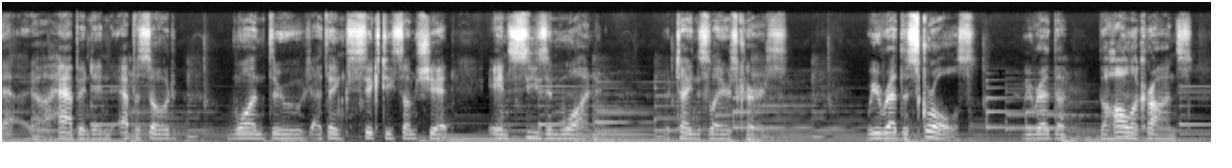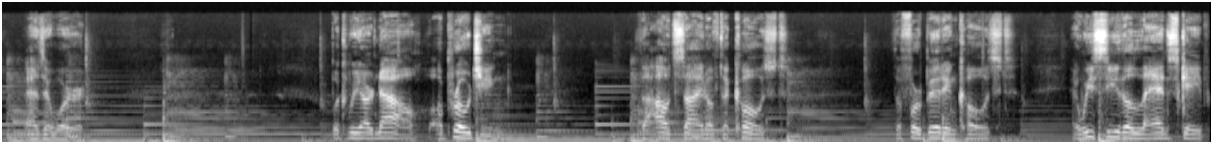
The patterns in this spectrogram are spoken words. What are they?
that uh, happened in episode one through I think sixty some shit in season one, of Titan Slayer's Curse. We read the scrolls, we read the the holocrons, as it were. But we are now approaching the outside of the coast, the Forbidden Coast, and we see the landscape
